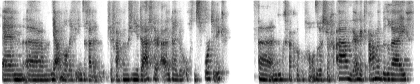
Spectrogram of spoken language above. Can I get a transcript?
En um, ja, om dan even in te gaan op je vraag, hoe zien je dagen eruit? Nou, in de ochtend sport ik. En doe ik het vaak ook gewoon wat rustiger aan. Werk ik aan mijn bedrijf.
